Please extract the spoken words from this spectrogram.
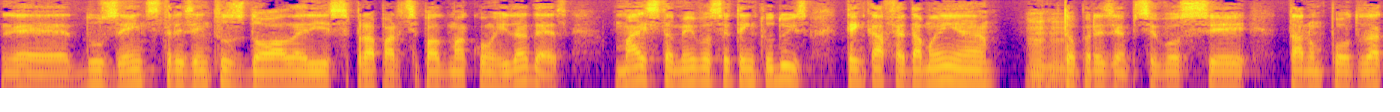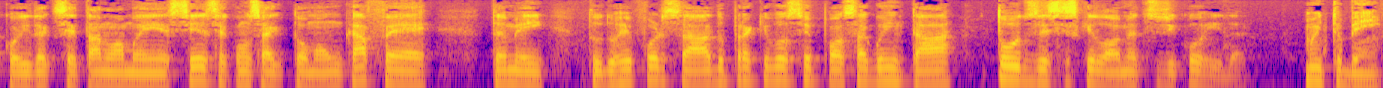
é, 200, 300 dólares para participar de uma corrida dessa. Mas também você tem tudo isso. Tem café da manhã. Então, por exemplo, se você está num ponto da corrida que você está no amanhecer, você consegue tomar um café também. Tudo reforçado para que você possa aguentar todos esses quilômetros de corrida. Muito bem.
